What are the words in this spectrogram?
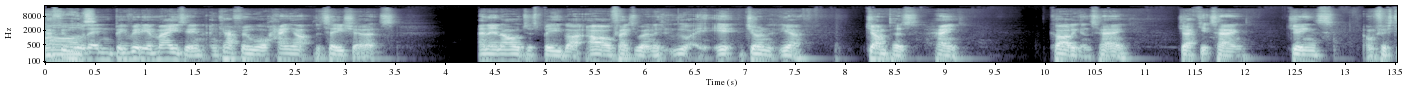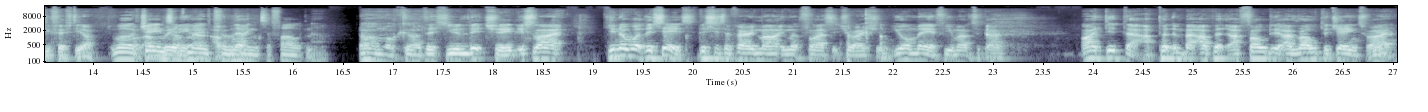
Catherine will then be really amazing, and Catherine will hang up the t-shirts, and then I'll just be like, "Oh, fancy wearing this." It, John, yeah, jumpers hang, cardigans hang, jackets hang, jeans. I'm 50-50 on. well, I'm- I'm really, have moved I've from never- hang to fold now. Oh my god, this you literally it's like do you know what this is? This is a very Marty McFly situation. You're me a few months ago. I did that. I put them back I put I folded I rolled the jeans, right? Yeah.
